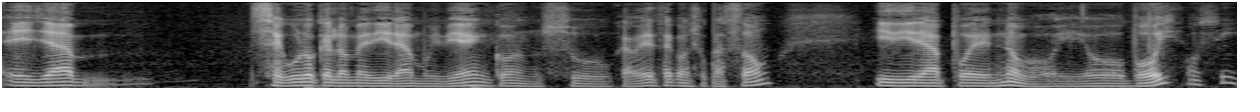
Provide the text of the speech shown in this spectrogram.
ella seguro que lo medirá muy bien con su cabeza, con su corazón y dirá, pues no voy o voy. O sí.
